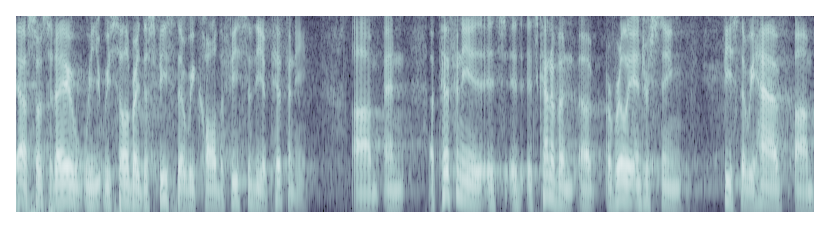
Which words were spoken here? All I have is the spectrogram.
Yeah, so today we, we celebrate this feast that we call the Feast of the Epiphany. Um, and Epiphany, it's, it's kind of an, a, a, really interesting feast that we have. Um,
